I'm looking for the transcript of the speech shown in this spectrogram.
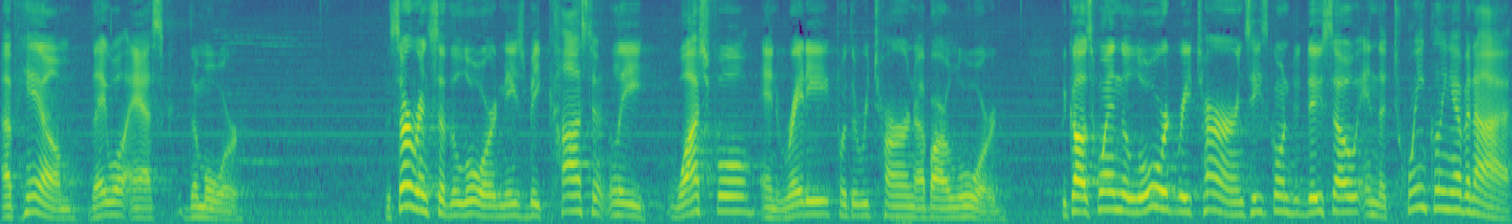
of him they will ask the more. The servants of the Lord needs to be constantly watchful and ready for the return of our Lord. Because when the Lord returns, he's going to do so in the twinkling of an eye,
